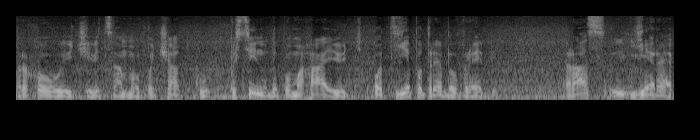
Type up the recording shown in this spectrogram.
Враховуючи від самого початку, постійно допомагають. От є потреба в ребі. Раз є реп,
